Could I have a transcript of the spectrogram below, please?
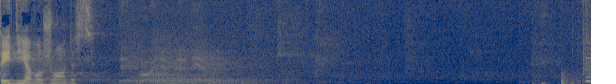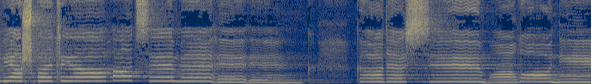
Tai Dievo žodis. Viešpatie atsimink, kad esi maloningas.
